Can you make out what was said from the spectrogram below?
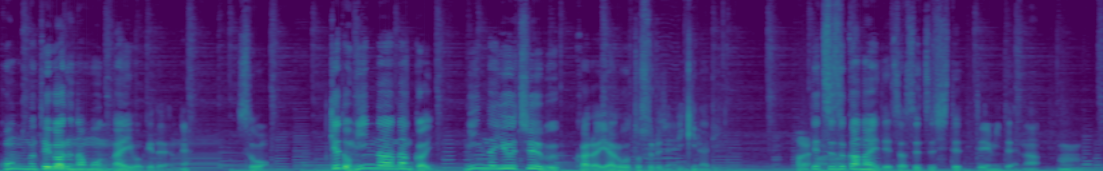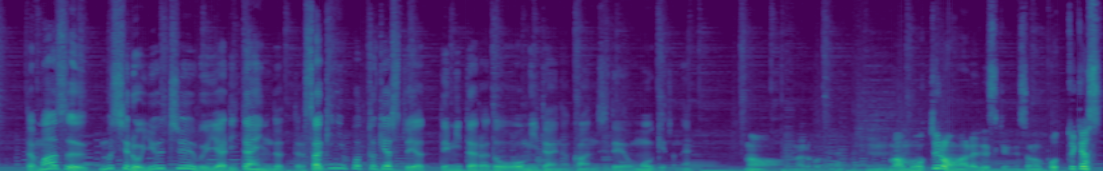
こんな手軽なもんないわけだよね。そう。けどみんななんかみんな YouTube からやろうとするじゃんいきなり。はい、はい。で続かないで挫折してってみたいな。うん。だまずむしろ YouTube やりたいんだったら先にポッドキャストやってみたらどう？みたいな感じで思うけどね、ああ、なるほどね。うん、まあもちろんあれですけどね、その、ポッドキャス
